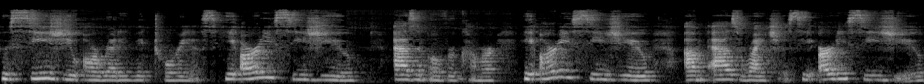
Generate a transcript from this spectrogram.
who sees you already victorious. He already sees you as an overcomer. He already sees you um, as righteous. He already sees you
